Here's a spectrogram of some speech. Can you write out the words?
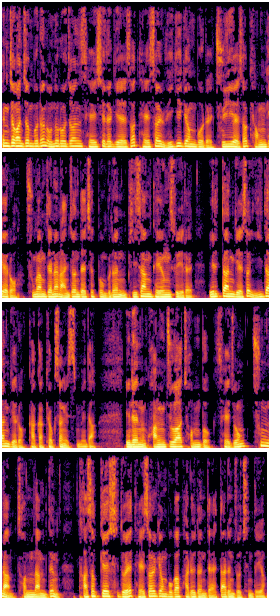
행정안전부는 오늘 오전 3시를 기해서 대설 위기 경보를 주의에서 경계로 중앙재난안전대책본부는 비상대응 수위를 1단계에서 2단계로 각각 격상했습니다. 이는 광주와 전북, 세종, 충남, 전남 등 5개 시도에 대설 경보가 발효된 데 따른 조치인데요.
